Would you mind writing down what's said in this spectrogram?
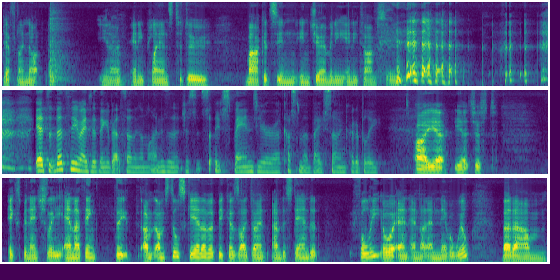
definitely not. You know, any plans to do markets in in Germany anytime soon? Yeah, it's, that's the amazing thing about selling online, isn't it? Just it's, it expands your uh, customer base so incredibly. Oh yeah, yeah, it's just exponentially, and I think the I'm I'm still scared of it because I don't understand it fully, or and and I never will. But um,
